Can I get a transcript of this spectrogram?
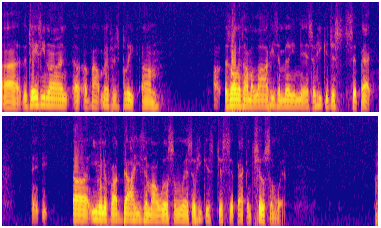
Uh, the Jay Z line about Memphis Bleek, um, uh, as long as I'm alive, he's a millionaire, so he could just sit back. Uh, even if I die, he's in my will somewhere, so he could just sit back and chill somewhere.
